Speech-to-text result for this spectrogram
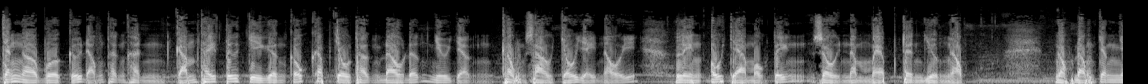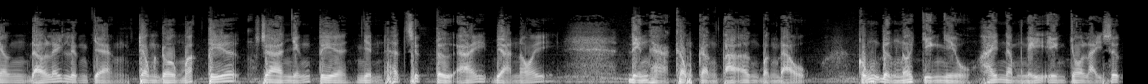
Chẳng ngờ vừa cử động thân hình, cảm thấy tứ chi gân cốt khắp châu thân đau đớn như giận, không sao chỗ dậy nổi. Liền ấu chà một tiếng, rồi nằm mẹp trên giường ngọc. Ngọc động chân nhân đỡ lấy lưng chàng, trong đôi mắt tía ra những tia nhìn hết sức từ ái, và nói, điện hạ không cần tạ ơn bằng đạo, cũng đừng nói chuyện nhiều, hãy nằm nghỉ yên cho lại sức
